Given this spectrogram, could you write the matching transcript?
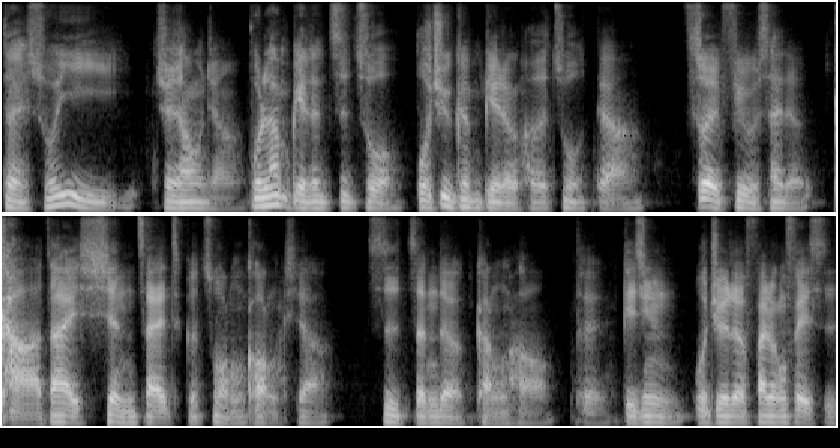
对，所以就像我讲，不让别人制作，不去跟别人合作，对啊，所以 Flipside 卡在现在这个状况下。是真的刚好，对，毕竟我觉得 Final Face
